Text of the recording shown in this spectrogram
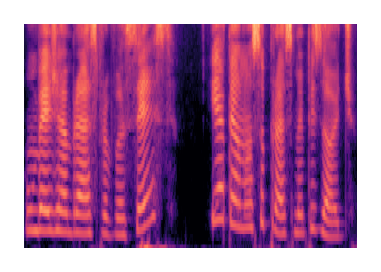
Um beijo e um abraço para vocês e até o nosso próximo episódio.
